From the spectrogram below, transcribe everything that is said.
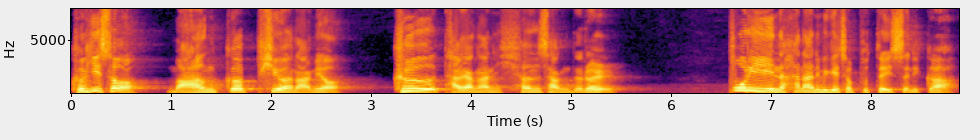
거기서 마음껏 피어나며 그 다양한 현상들을 뿌리인 하나님에게 접붙어 있으니까,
